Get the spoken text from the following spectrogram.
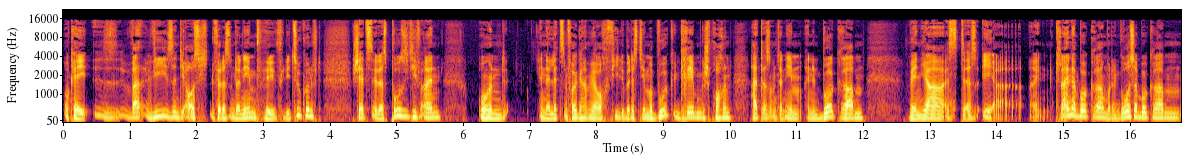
okay, wie sind die Aussichten für das Unternehmen für, für die Zukunft? Schätzt er das positiv ein? Und in der letzten Folge haben wir auch viel über das Thema Burggräben gesprochen. Hat das Unternehmen einen Burggraben? Wenn ja, ist das eher ein kleiner Burggraben oder ein großer Burggraben?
